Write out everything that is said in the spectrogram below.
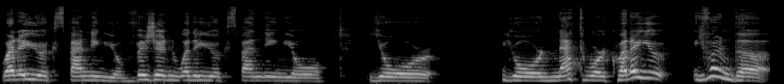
Whether you're expanding your vision whether you're expanding your your your network whether you even the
